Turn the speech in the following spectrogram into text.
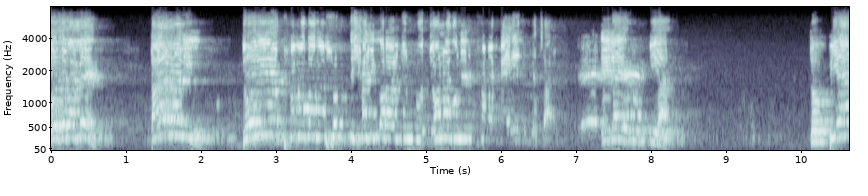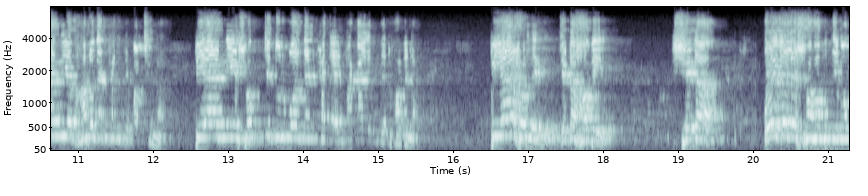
বলতে পারবে তার মানে দলীয় খানা দানা শক্তিশালী করার জন্য জনগণের খানা কাইরে দিতে চায়। এটাই হলো পিয়ার তো পিয়ার নিয়ে ভালো দেখা দিতে পারছে না। পিয়ার নিয়ে সবচেয়ে দুর্বল দেখা যায় টাকা লেনদেন হবে না। পিয়ার হলে যেটা হবে, সেটা ওই দলের সভাপতি এবং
